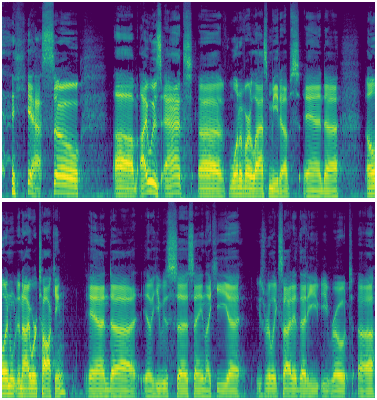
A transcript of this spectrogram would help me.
yeah. So. Um, I was at uh, one of our last meetups, and uh, Owen and I were talking, and uh, you know, he was uh, saying like he uh, He's really excited that he he wrote uh,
